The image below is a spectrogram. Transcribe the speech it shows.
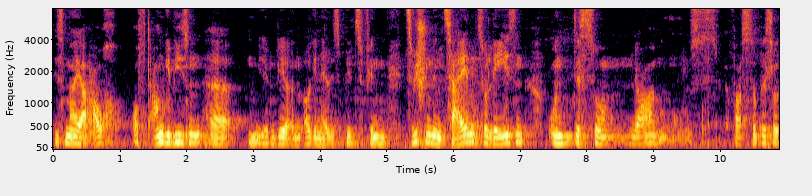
ist man ja auch oft angewiesen, äh, um irgendwie ein originelles Bild zu finden, zwischen den Zeilen zu lesen und das so, ja, fast so ein bisschen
